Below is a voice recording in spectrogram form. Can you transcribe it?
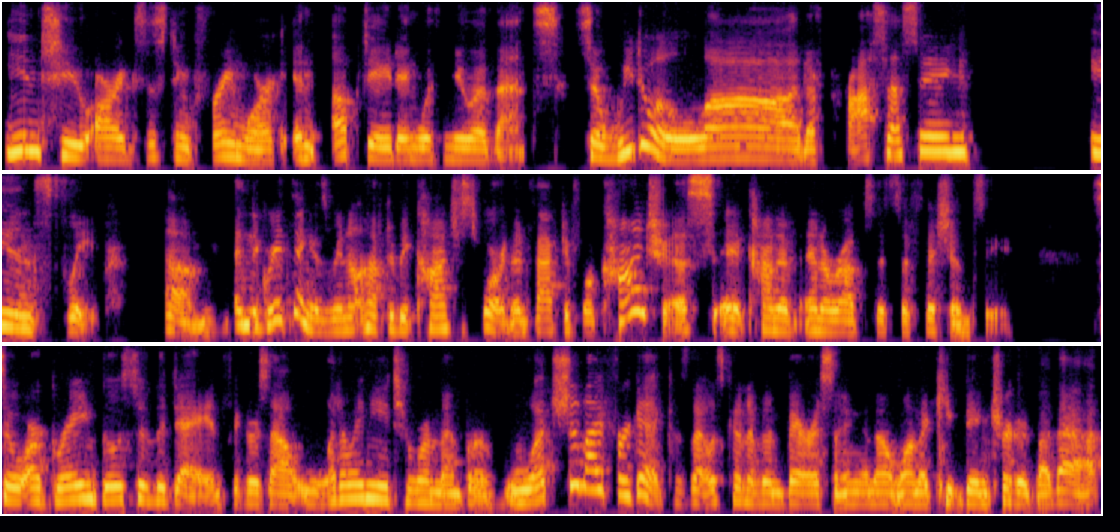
into our existing framework and updating with new events. So we do a lot of processing in sleep. Um, and the great thing is we don't have to be conscious for it. In fact, if we're conscious, it kind of interrupts its efficiency. So our brain goes through the day and figures out what do I need to remember? What should I forget? Because that was kind of embarrassing. and I don't want to keep being triggered by that.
